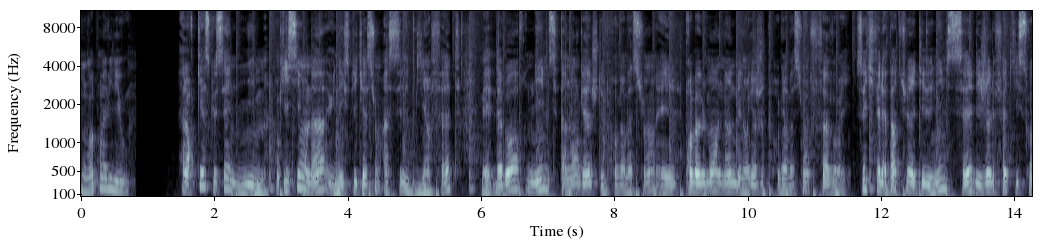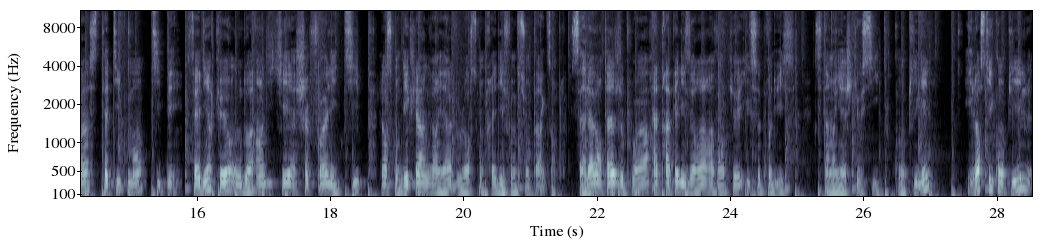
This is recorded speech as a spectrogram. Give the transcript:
On reprend la vidéo. Alors qu'est-ce que c'est NIM Donc ici on a une explication assez bien faite, mais d'abord NIM c'est un langage de programmation et probablement l'un de mes langages de programmation favoris. Ce qui fait la particularité de NIM c'est déjà le fait qu'il soit statiquement typé, c'est-à-dire qu'on doit indiquer à chaque fois les types lorsqu'on déclare une variable ou lorsqu'on crée des fonctions par exemple. Ça a l'avantage de pouvoir attraper les erreurs avant qu'ils se produisent. C'est un langage qui est aussi compilé, et lorsqu'il compile,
